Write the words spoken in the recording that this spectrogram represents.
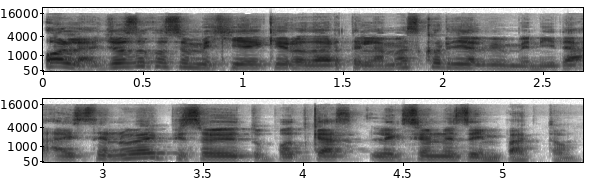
Hola, yo soy José Mejía y quiero darte la más cordial bienvenida a este nuevo episodio de tu podcast Lecciones de Impacto.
